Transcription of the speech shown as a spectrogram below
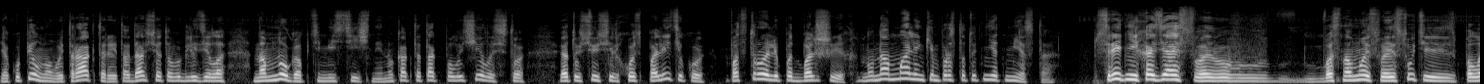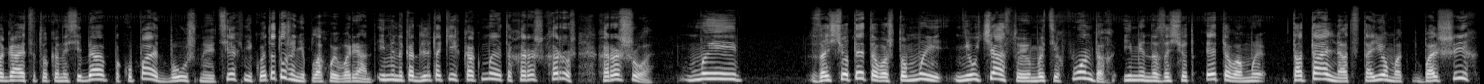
я купил новый трактор, и тогда все это выглядело намного оптимистичнее. Но как-то так получилось, что эту всю сельхозполитику подстроили под больших. Но нам маленьким просто тут нет места. Средние хозяйства в основной своей сути полагается только на себя, покупают бушную технику. Это тоже неплохой вариант. Именно для таких, как мы, это хорош, хорош, хорошо. Мы за счет этого, что мы не участвуем в этих фондах, именно за счет этого мы тотально отстаем от больших,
